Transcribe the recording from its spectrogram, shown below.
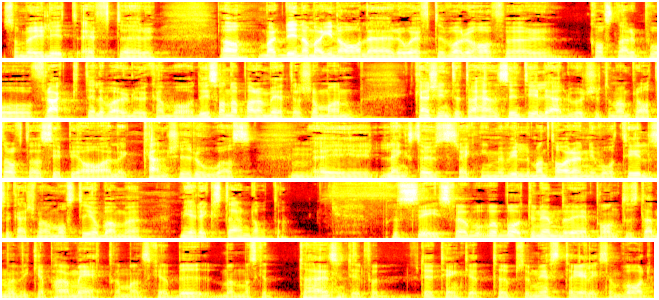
som möjligt efter ja, dina marginaler och efter vad du har för kostnader på frakt eller vad det nu kan vara. Det är sådana parametrar som man kanske inte tar hänsyn till i AdWords utan man pratar ofta CPA eller kanske ROAS eh, i längsta utsträckning. Men vill man ta en nivå till så kanske man måste jobba med mer extern data. Precis, vad, vad bra att du nämnde det Pontus, där med vilka parametrar man ska, man ska ta hänsyn till. För det tänkte jag ta upp som nästa grej. Liksom, vad,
